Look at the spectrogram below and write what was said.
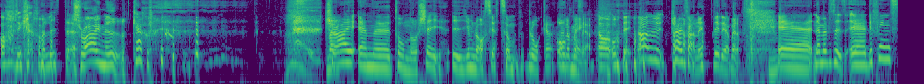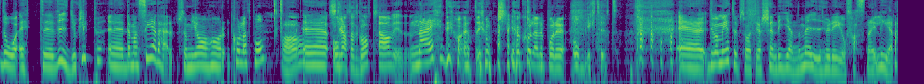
Ja, det kanske var lite. Try me! Kanske. Try en eh, tonårstjej i gymnasiet som bråkar. Och mig. Ja, och dig. Ja, try Fanny, det är det jag menar. Mm. Eh, nej men precis. Eh, det finns då ett eh, videoklipp eh, där man ser det här som jag har kollat på. Ja. Eh, och, Skrattat gott. ja, nej, det har jag inte gjort. Jag kollade på det objektivt. Det var mer typ så att jag kände igen mig i hur det är att fastna i lera.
